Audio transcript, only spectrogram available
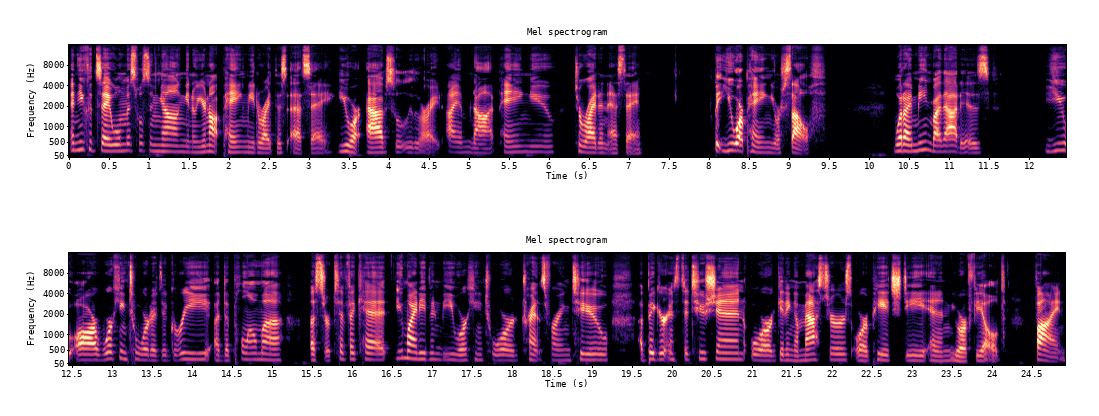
And you could say, well, Miss Wilson Young, you know, you're not paying me to write this essay. You are absolutely right. I am not paying you to write an essay, but you are paying yourself. What I mean by that is you are working toward a degree, a diploma, a certificate. You might even be working toward transferring to a bigger institution or getting a master's or a PhD in your field. Fine.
